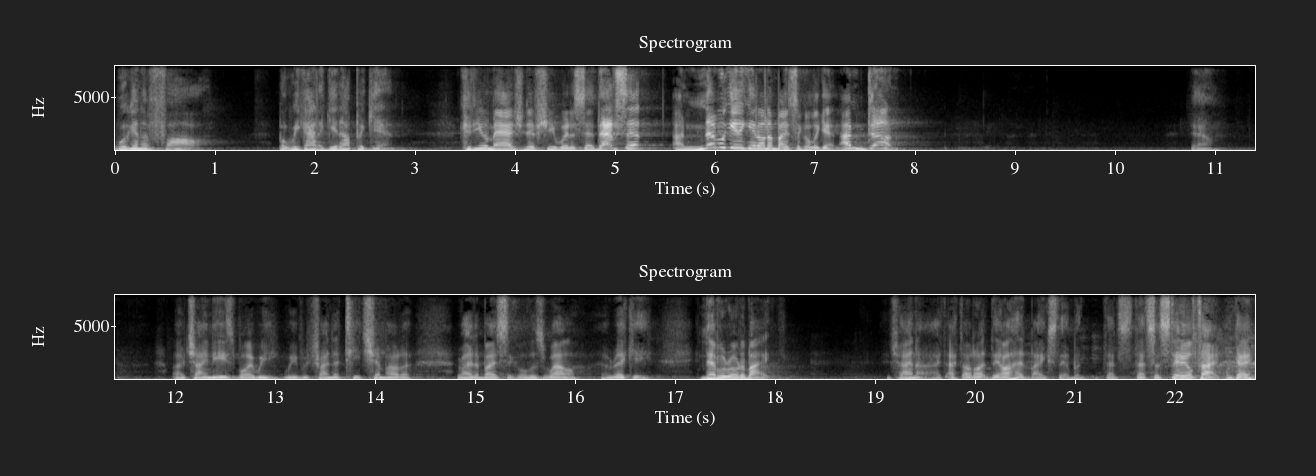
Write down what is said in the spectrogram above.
We're going to fall, but we got to get up again. Could you imagine if she would have said, That's it, I'm never going to get on a bicycle again, I'm done? Yeah. A Chinese boy, we, we were trying to teach him how to ride a bicycle as well. Ricky never rode a bike. In China, I, I thought they all had bikes there, but that's, that's a stereotype, okay?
